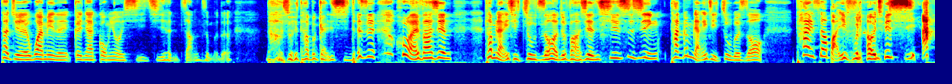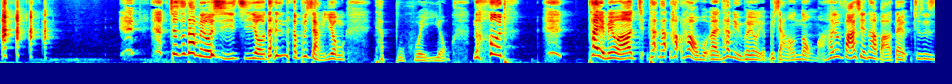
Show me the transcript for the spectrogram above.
他觉得外面的跟人家共用洗衣机很脏什么的，然后所以他不敢洗。但是后来发现他们俩一起住之后，就发现其实是因为他跟我们俩一起住的时候，他还是要把衣服拿回去洗。就是他没有洗衣机哦，但是他不想用，他不会用，然后他。他也没有要，他他他他老婆，他女朋友也不想要弄嘛，他就发现他把他带，就是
